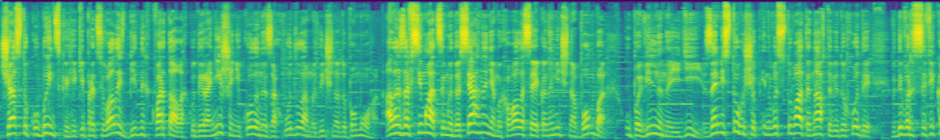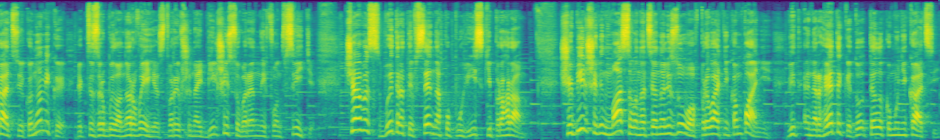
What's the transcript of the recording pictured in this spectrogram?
Часто кубинських, які працювали в бідних кварталах, куди раніше ніколи не заходила медична допомога. Але за всіма цими досягненнями ховалася економічна бомба уповільненої дії. Замість того, щоб інвестувати нафтові доходи в диверсифікацію економіки, як це зробила Норвегія, створивши найбільший суверенний фонд в світі, Чавес витратив все на популістські програми. Що більше він масово націоналізовував приватні компанії від енергетики до телекомунікацій,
